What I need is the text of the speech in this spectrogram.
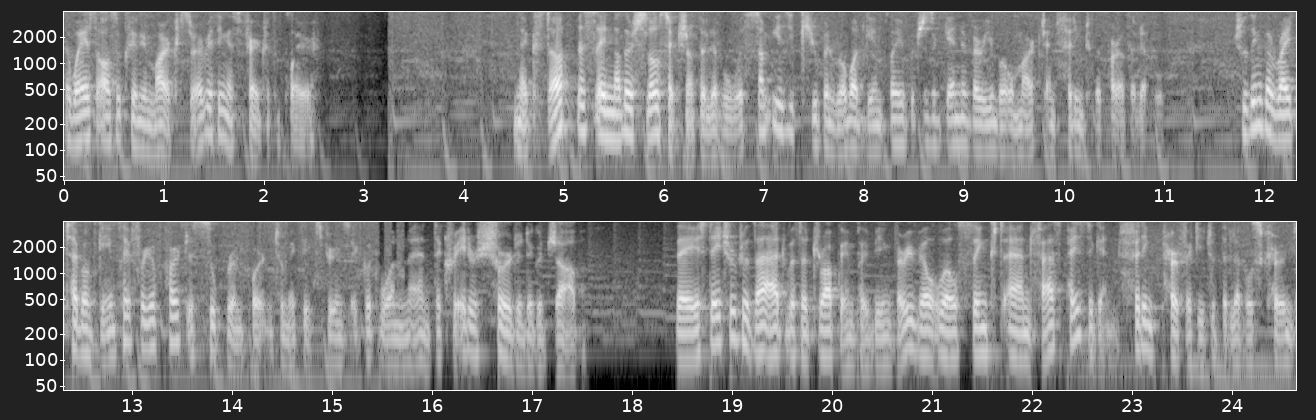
The way is also clearly marked, so everything is fair to the player. Next up is another slow section of the level with some easy cube and robot gameplay, which is again very well marked and fitting to the part of the level. Choosing the right type of gameplay for your part is super important to make the experience a good one, and the creator sure did a good job. They stay true to that, with the drop gameplay being very well, well synced and fast paced again, fitting perfectly to the level's current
